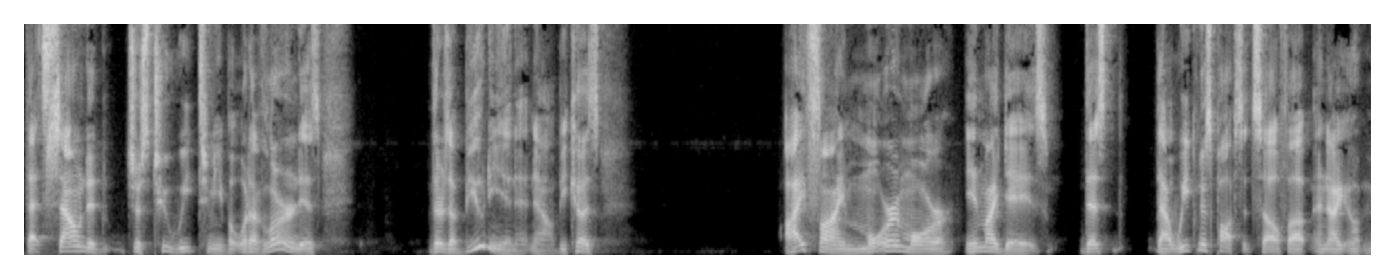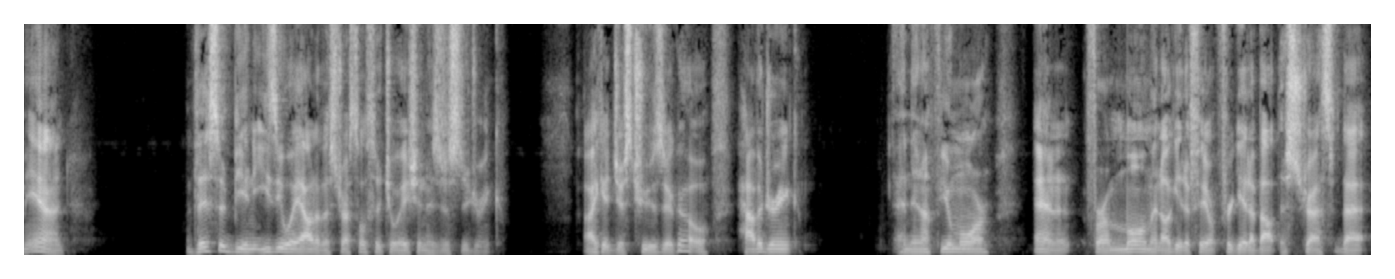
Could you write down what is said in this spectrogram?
that sounded just too weak to me. But what I've learned is there's a beauty in it now because I find more and more in my days this that weakness pops itself up, and I go, man, this would be an easy way out of a stressful situation is just to drink. I could just choose to go have a drink and then a few more. And for a moment, I'll get to forget about the stress that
